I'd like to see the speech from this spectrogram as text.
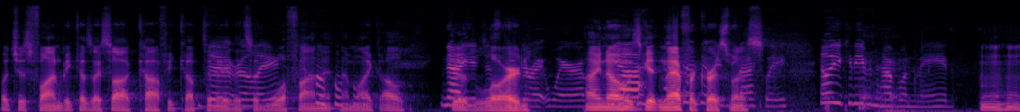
which is fun because I saw a coffee cup today it that really? said wolf on it, and I'm like, oh, No, good lord. need to write where. I know who's getting that for Christmas. exactly. Hell, you could even have one made. Mm-hmm.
